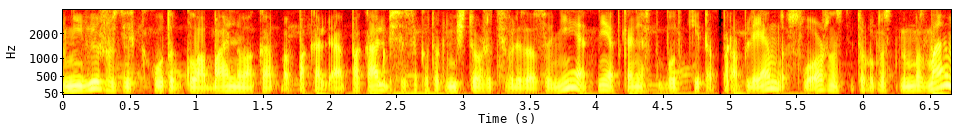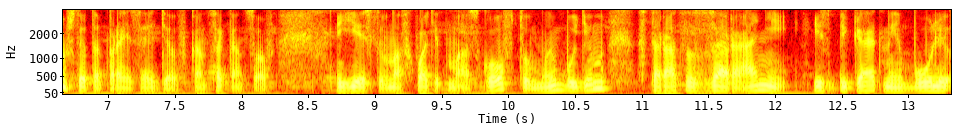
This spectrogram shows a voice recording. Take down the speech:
не вижу здесь какого-то глобального апокалипсиса, который уничтожит цивилизацию. Нет, нет, конечно, будут какие-то проблемы, сложности, трудности. Но мы знаем, что это произойдет в конце концов. Если у нас хватит мозгов, то мы будем стараться заранее избегать наиболее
